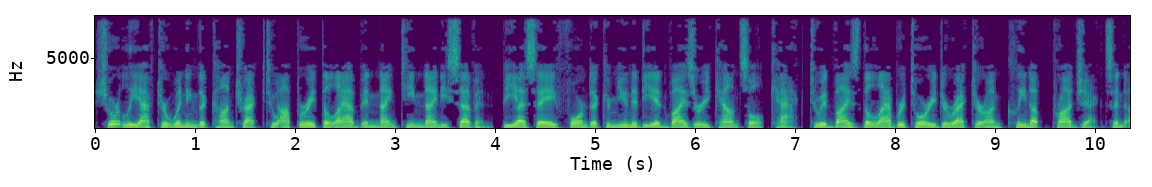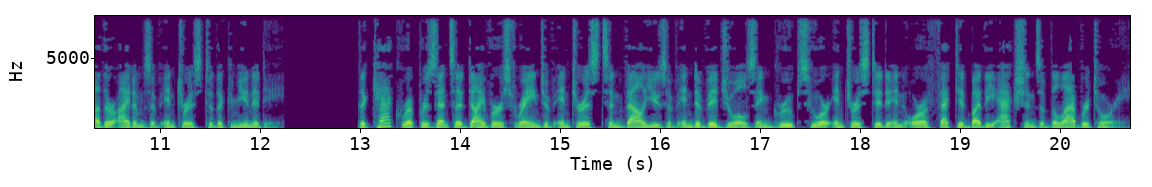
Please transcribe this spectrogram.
Shortly after winning the contract to operate the lab in 1997, BSA formed a Community Advisory Council to advise the laboratory director on cleanup projects and other items of interest to the community. The CAC represents a diverse range of interests and values of individuals and groups who are interested in or affected by the actions of the laboratory.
